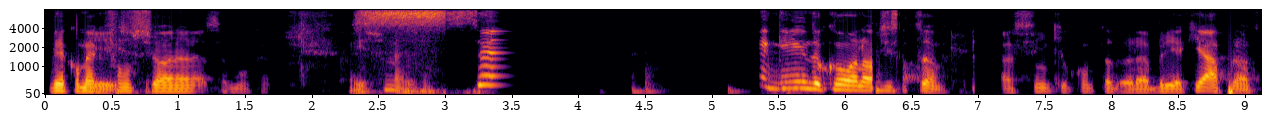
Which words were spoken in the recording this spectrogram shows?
ver como é que funciona nessa muca. Isso mesmo. Seguindo com a nossa assim que o computador abrir aqui, ah, pronto.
